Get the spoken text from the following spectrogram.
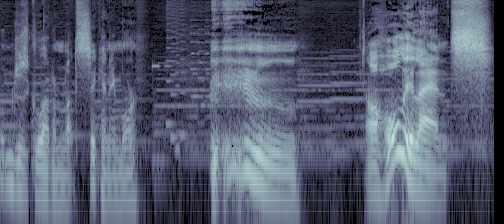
I'm just glad I'm not sick anymore. a Holy Lance!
